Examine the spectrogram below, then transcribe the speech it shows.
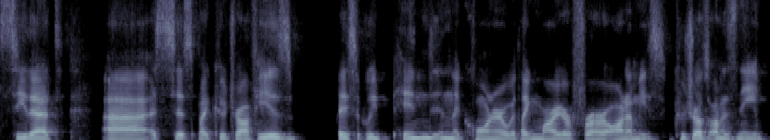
see that uh, assist by Kucherov, he is basically pinned in the corner with like Mario Ferraro on him. He's Kucherov's on his knee.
